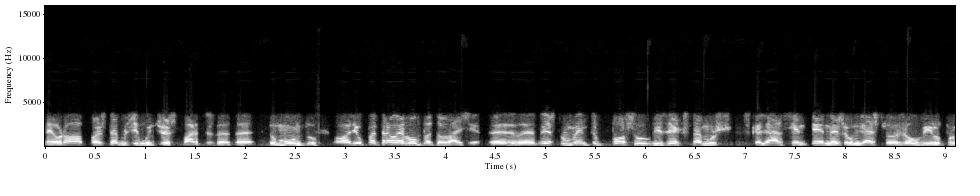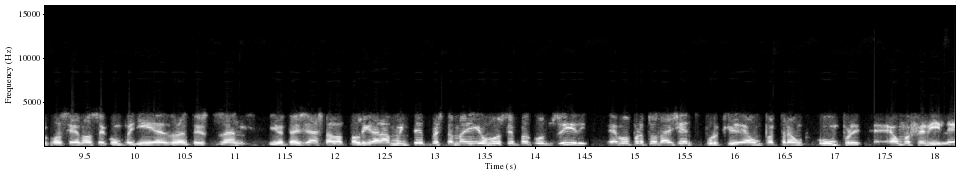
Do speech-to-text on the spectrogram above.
na Europa, estamos em muitas partes da, da, do mundo. Olha, o patrão é bom para toda a gente. Eh, neste momento, posso dizer que estamos, se calhar, centenas ou milhares de pessoas a ouvi-lo, porque você é a nossa companhia durante estes anos e eu até já estava para ligar há muito tempo, mas também eu vou sempre a conduzir. É bom para toda a gente porque é um patrão que cumpre, é uma família.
